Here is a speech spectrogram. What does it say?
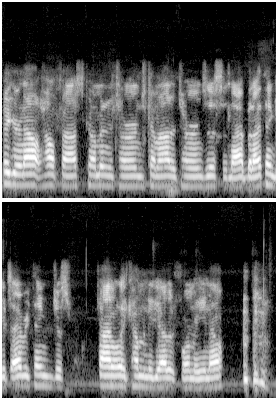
figuring out how fast come into turns, come out of turns, this and that. But I think it's everything just finally coming together for me. You know.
